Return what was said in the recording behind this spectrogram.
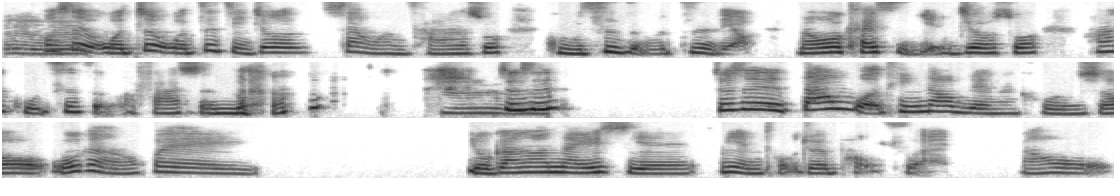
嗯，或是我就我自己就上网查了说骨刺怎么治疗，然后开始研究说他骨刺怎么发生的，嗯、就是就是当我听到别人的苦的时候，我可能会有刚刚那一些念头就会跑出来，然后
